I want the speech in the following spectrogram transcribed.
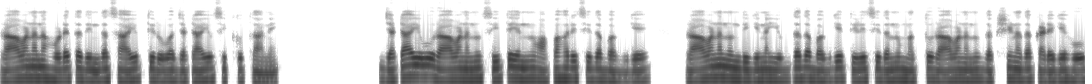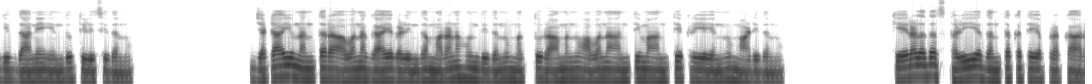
ರಾವಣನ ಹೊಡೆತದಿಂದ ಸಾಯುತ್ತಿರುವ ಜಟಾಯು ಸಿಕ್ಕುತ್ತಾನೆ. ಜಟಾಯುವು ರಾವಣನು ಸೀತೆಯನ್ನು ಅಪಹರಿಸಿದ ಬಗ್ಗೆ, ರಾವಣನೊಂದಿಗಿನ ಯುದ್ಧದ ಬಗ್ಗೆ ತಿಳಿಸಿದನು ಮತ್ತು ರಾವಣನು ದಕ್ಷಿಣದ ಕಡೆಗೆ ಹೋಗಿದ್ದಾನೆ ಎಂದು ತಿಳಿಸಿದನು. ಜಟಾಯು ನಂತರ ಅವನ ಗಾಯಗಳಿಂದ ಮರಣ ಹೊಂದಿದನು ಮತ್ತು ರಾಮನು ಅವನ ಅಂತಿಮ ಅಂತ್ಯಕ್ರಿಯೆಯನ್ನು ಮಾಡಿದನು. ಕೇರಳದ ಸ್ಥಳೀಯ ದಂತಕಥೆಯ ಪ್ರಕಾರ,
